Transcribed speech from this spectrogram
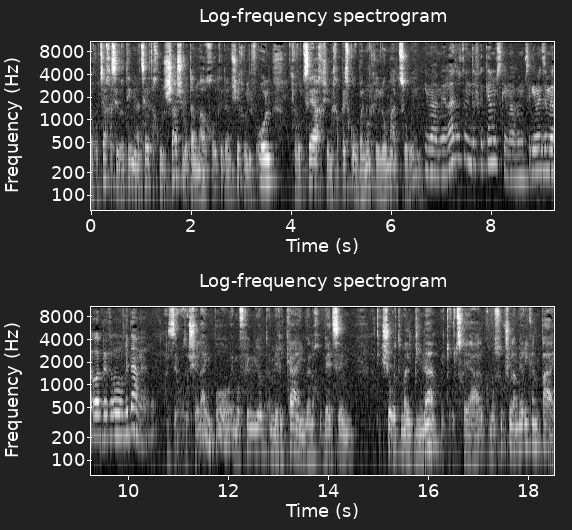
והרוצח הסדרתי מנצל את החולשה של אותן מערכות כדי להמשיך ולפעול כרוצח שמחפש קורבנות ללא מעצורים. עם האמירה הזאת אני דווקא כן מסכימה, ומציגים את זה מאוד בבירור בדאמר. אז זהו, אז השאלה אם פה הם הופכים להיות אמריקאים, ואנחנו בעצם, התקשורת מלבינה את רוצחי העל כמו סוג של American Pie.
